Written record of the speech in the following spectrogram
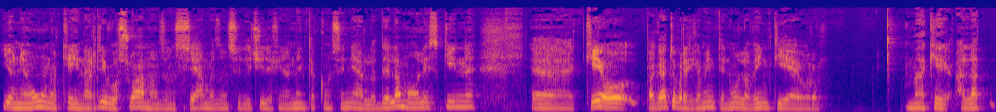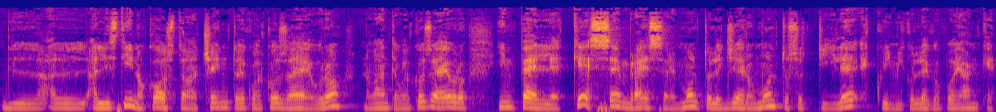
Io ne ho uno che è in arrivo su Amazon, se Amazon si decide finalmente a consegnarlo, della Moleskin, eh, che ho pagato praticamente nulla, 20 euro ma che alla, al, listino costa 100 e qualcosa euro, 90 e qualcosa euro, in pelle che sembra essere molto leggero, molto sottile, e qui mi collego poi anche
